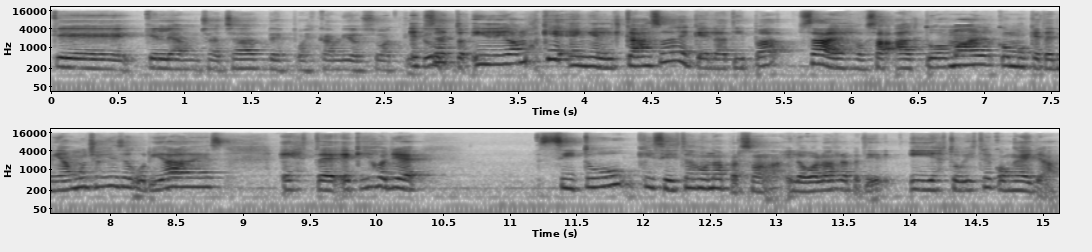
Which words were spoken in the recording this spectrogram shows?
que, que la muchacha después cambió su actitud? exacto. Y digamos que en el caso de que la tipa, ¿sabes? O sea, actuó mal, como que tenía muchas inseguridades, este, X o Y. Si tú quisiste a una persona, y lo vuelvo a repetir, y estuviste con ella,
